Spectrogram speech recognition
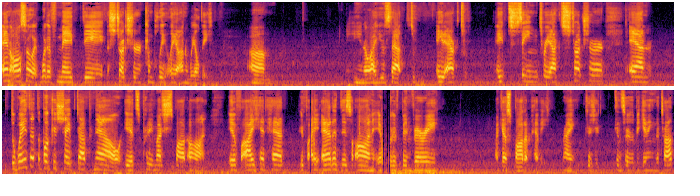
and also it would have made the structure completely unwieldy. Um, you know, I use that eight act, eight scene, three act structure, and the way that the book is shaped up now, it's pretty much spot on. If I had had, if I added this on, it would have been very, I guess, bottom heavy, right? Because you consider the beginning the top,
